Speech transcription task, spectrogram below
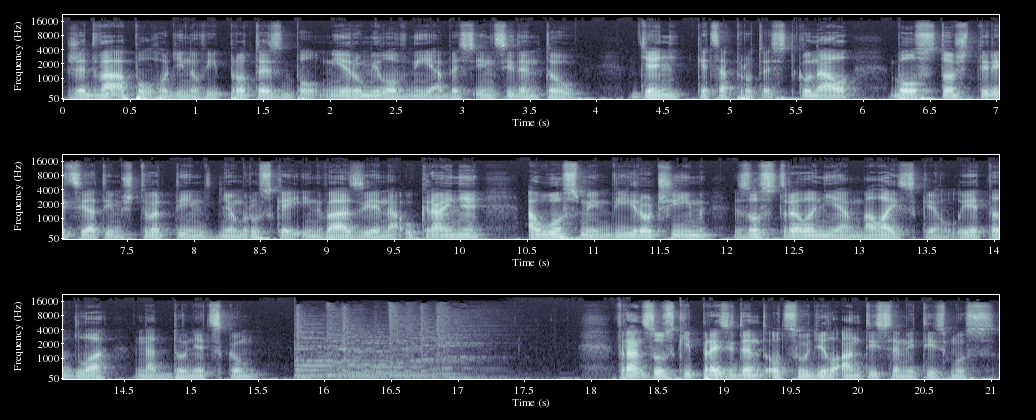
že 2,5 hodinový protest bol mierumilovný a bez incidentov. Deň, keď sa protest konal, bol 144. dňom ruskej invázie na Ukrajine a 8. výročím zostrelenia malajského lietadla nad Doneckom. Francúzsky prezident odsúdil antisemitizmus.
